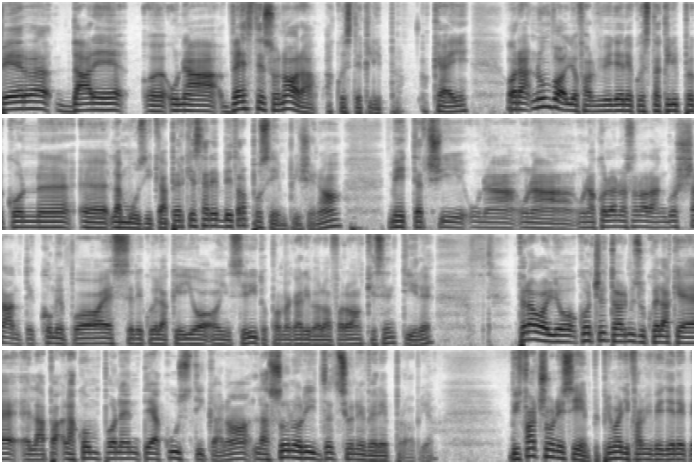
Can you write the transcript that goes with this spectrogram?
per dare uh, una veste sonora a queste clip ok? Ora non voglio farvi vedere questa clip con eh, la musica perché sarebbe troppo semplice, no? Metterci una, una, una, colonna sonora angosciante come può essere quella che io ho inserito, poi magari ve la farò anche sentire. Però voglio concentrarmi su quella che è la, la componente acustica, no? La sonorizzazione vera e propria. Vi faccio un esempio, prima di farvi vedere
